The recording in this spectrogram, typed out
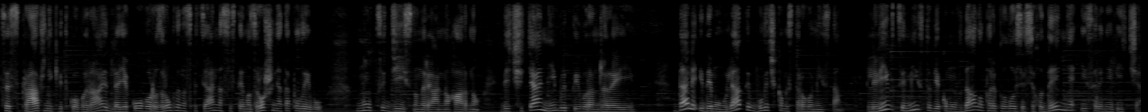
Це справжній квітковий рай, для якого розроблена спеціальна система зрошення та поливу. Ну, це дійсно нереально гарно. Відчуття, ніби ти в оранжереї. Далі йдемо гуляти вуличками старого міста. Львів це місто, в якому вдало переплелося сьогодення і середньовіччя,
